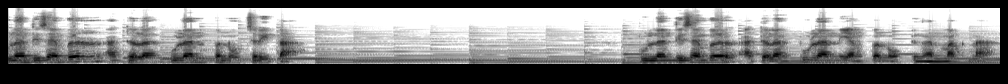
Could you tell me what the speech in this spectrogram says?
Bulan Desember adalah bulan penuh cerita. Bulan Desember adalah bulan yang penuh dengan makna.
